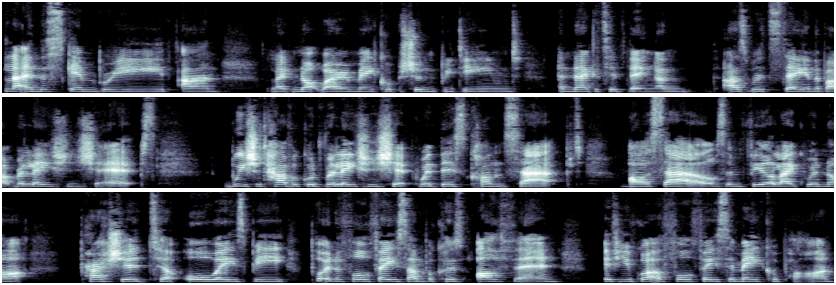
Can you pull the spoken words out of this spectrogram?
letting the skin breathe and like not wearing makeup shouldn't be deemed a negative thing. And as we're saying about relationships we should have a good relationship with this concept ourselves and feel like we're not pressured to always be putting a full face on because often if you've got a full face of makeup on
